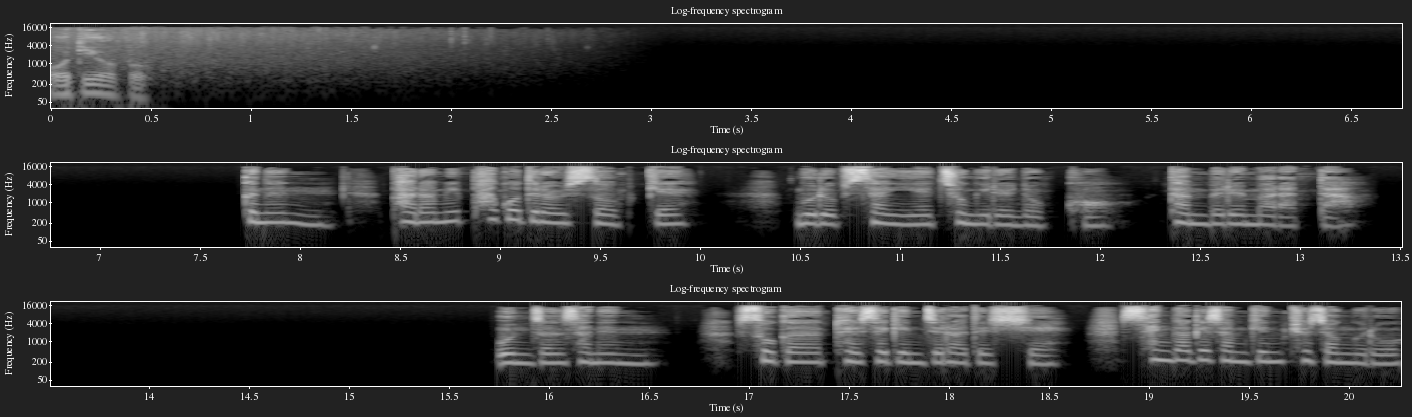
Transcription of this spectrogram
오디오북 그는 바람이 파고들어올 수 없게 무릎 사이에 종이를 놓고 담배를 말았다. 운전사는 소가 되새김질하듯이 생각에 잠긴 표정으로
